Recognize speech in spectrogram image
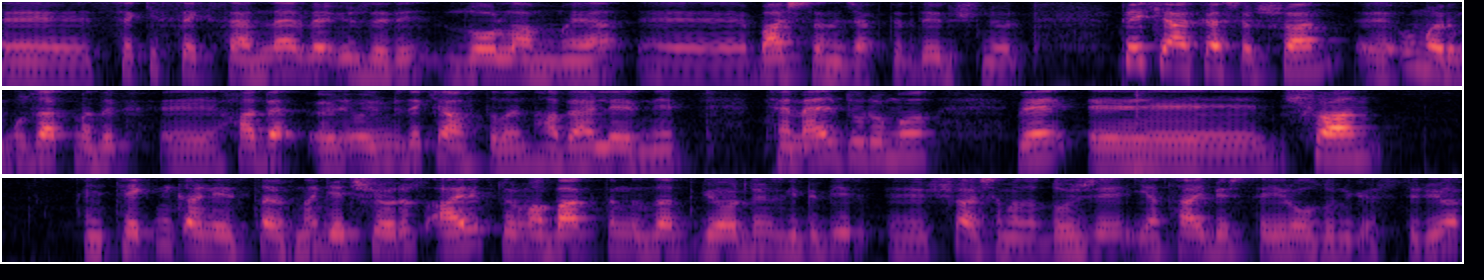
8.80'ler ve üzeri zorlanmaya başlanacaktır diye düşünüyorum. Peki arkadaşlar şu an umarım uzatmadık. Haber, önümüzdeki haftaların haberlerini, temel durumu ve şu an e, teknik analiz tarafına geçiyoruz. Aylık duruma baktığımızda gördüğünüz gibi bir e, şu aşamada doji yatay bir seyir olduğunu gösteriyor.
